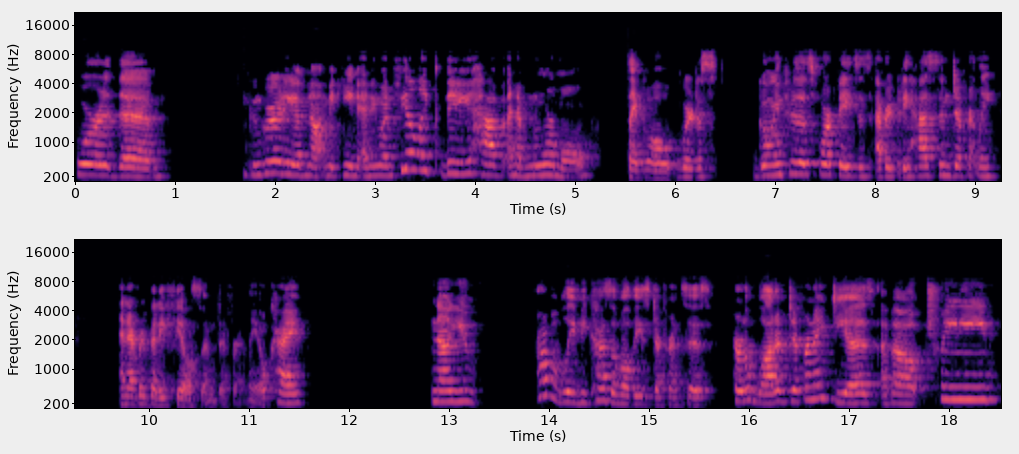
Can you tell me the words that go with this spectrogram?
for the congruity of not making anyone feel like they have an abnormal cycle, we're just going through those four phases. Everybody has them differently and everybody feels them differently, okay? Now, you probably, because of all these differences, heard a lot of different ideas about training,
